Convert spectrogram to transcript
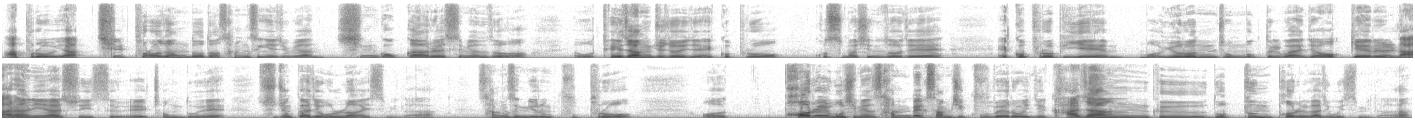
앞으로 약 7% 정도 더 상승해주면 신고가를 쓰면서 어, 대장주죠. 이제 에코프로, 코스모 신소재, 에코프로 BM 뭐 이런 종목들과 이제 어깨를 나란히 할 수 있을 정도의 수준까지 올라와 있습니다. 상승률은 9%. 어, PER을 보시면 339배로 이제 가장 그 높은 PER을 가지고 있습니다.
